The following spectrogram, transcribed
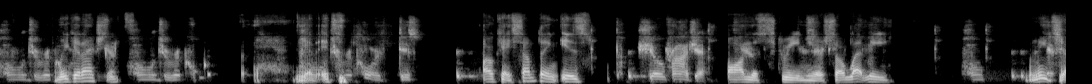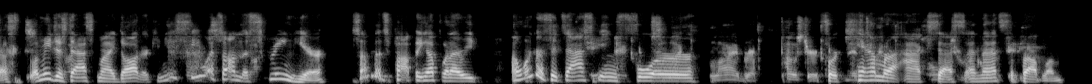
Hold to record. we could actually hold to record. yeah, it's record. Okay, something is show project. on the screen here. So let me let me just let me just ask my daughter, can you see what's on the screen here? Something that's popping up when I read I wonder if it's asking for library poster for camera access, and that's the problem.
